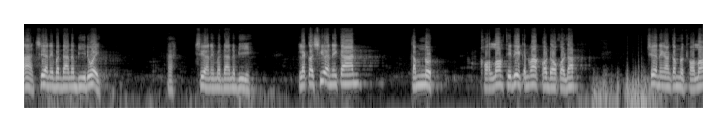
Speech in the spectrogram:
อ่าเชื่อในบรรดานบีด้วยอะเชื่อในบรรดานบี และก็เชื่อในการกำหนดของอัลอที่เรียกกันว่ากอดอกอดัดเชื่อในการกำหนดของอัลอ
